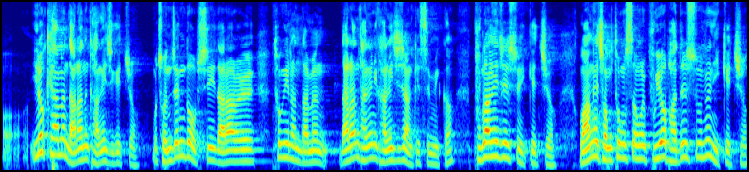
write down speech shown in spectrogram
어, 이렇게 하면 나라는 강해지겠죠. 뭐 전쟁도 없이 나라를 통일한다면 나라는 당연히 강해지지 않겠습니까? 부강해질 수 있겠죠. 왕의 정통성을 부여받을 수는 있겠죠.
